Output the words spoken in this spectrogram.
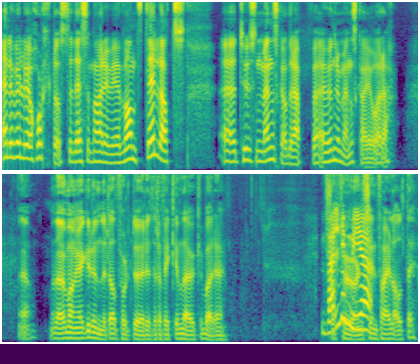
eller ville vi ha holdt oss til det scenarioet vi er vant til, at uh, eh, 1000 mennesker dreper 100 mennesker i året? Ja, men det er jo mange grunner til at folk dør i trafikken. Det er jo ikke bare sjåføren sin feil alltid.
